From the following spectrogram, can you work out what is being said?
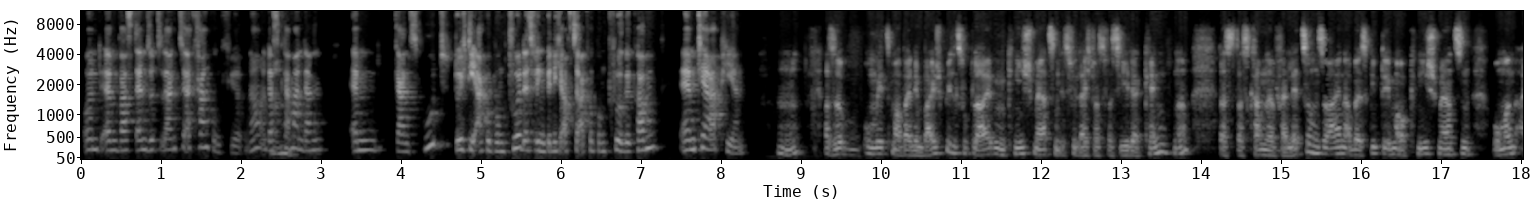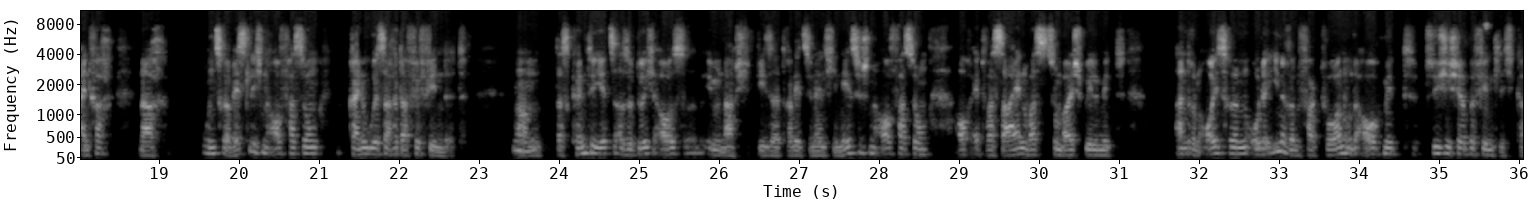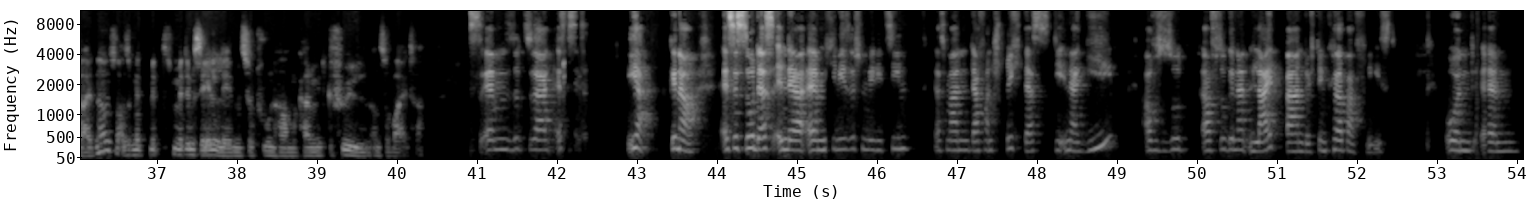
und ähm, was dann sozusagen zur Erkrankung führt. Ne? Und das mhm. kann man dann ähm, ganz gut durch die Akupunktur, deswegen bin ich auch zur Akupunktur gekommen, ähm, therapieren. Mhm. Also um jetzt mal bei dem Beispiel zu bleiben, Knieschmerzen ist vielleicht was, was jeder kennt. Ne? Das, das kann eine Verletzung sein, aber es gibt eben auch Knieschmerzen, wo man einfach nach unserer westlichen Auffassung keine Ursache dafür findet. Mhm. Ähm, das könnte jetzt also durchaus eben nach dieser traditionell chinesischen Auffassung auch etwas sein, was zum Beispiel mit anderen äußeren oder inneren Faktoren und auch mit psychischer Befindlichkeit, ne? also mit, mit, mit dem Seelenleben zu tun haben kann, mit Gefühlen und so weiter. Ähm, sozusagen, es, ja, Genau. Es ist so, dass in der ähm, chinesischen Medizin, dass man davon spricht, dass die Energie auf, so, auf sogenannten Leitbahnen durch den Körper fließt. Und ähm,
